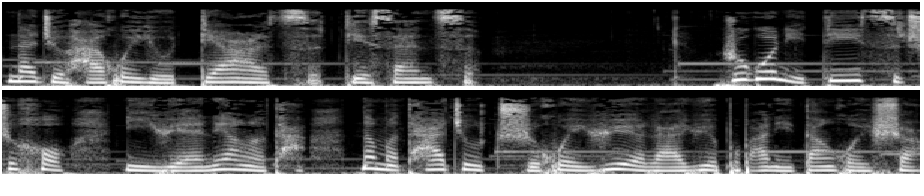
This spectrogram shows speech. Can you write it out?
那就还会有第二次、第三次。如果你第一次之后你原谅了他，那么他就只会越来越不把你当回事儿。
